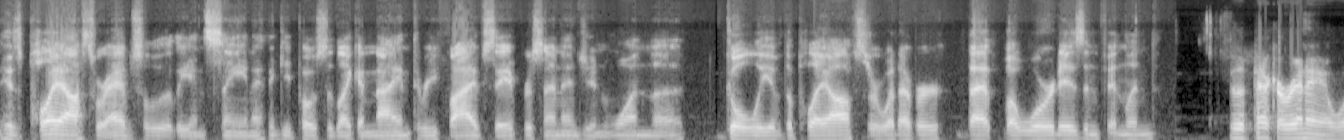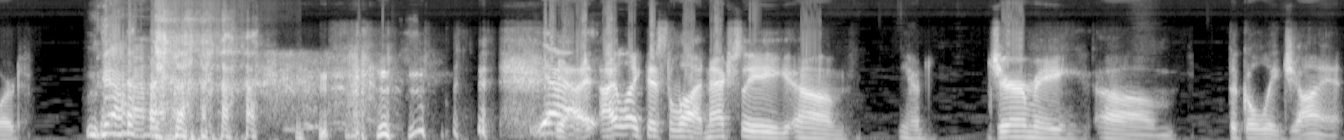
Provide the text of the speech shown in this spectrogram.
his playoffs were absolutely insane. I think he posted like a nine three five save percentage and won the goalie of the playoffs or whatever that award is in Finland. the Pecorine Award. Yeah. yeah, I, I like this a lot. And actually, um, you know, Jeremy, um, the goalie giant,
